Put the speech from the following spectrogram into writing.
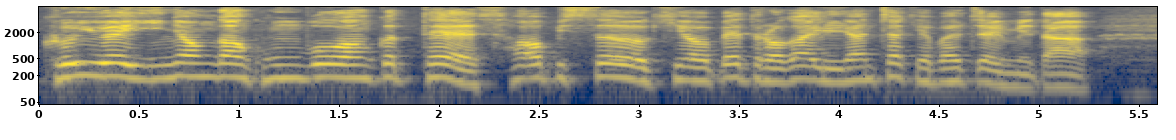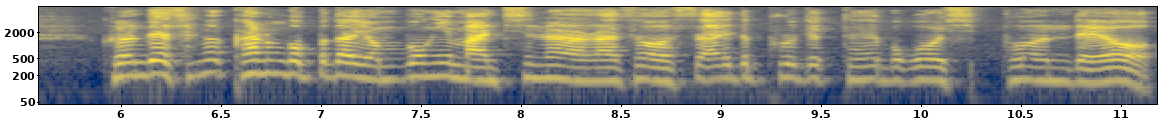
그 이후에 2년간 공부한 끝에 서비스 기업에 들어가 1년차 개발자입니다. 그런데 생각하는 것보다 연봉이 많지는 않아서 사이드 프로젝트 해보고 싶은데요.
